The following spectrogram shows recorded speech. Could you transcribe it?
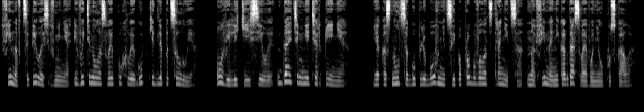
Финна вцепилась в меня и вытянула свои пухлые губки для поцелуя. «О, великие силы, дайте мне терпение!» Я коснулся губ любовницы и попробовал отстраниться, но Финна никогда своего не упускала.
